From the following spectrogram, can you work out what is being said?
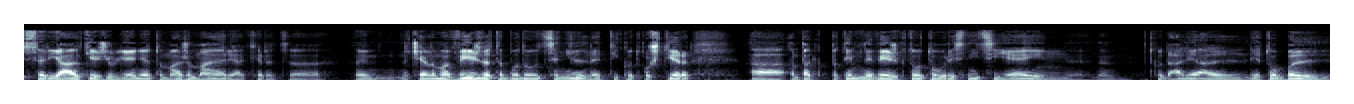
serijalki življenja Tomaža Majerja, ker eh, vem, načeloma veš, da te bodo ocenili, ne, ti kot oštir ampak potem ne veš, kdo to v resnici je in ne, tako dalje. Ali je to bolj,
